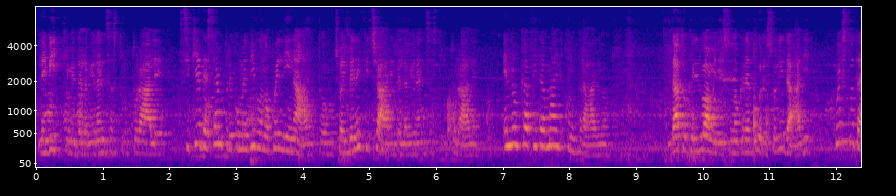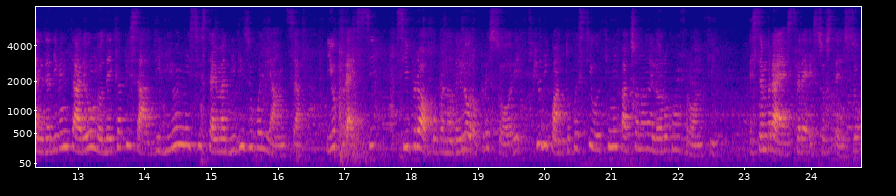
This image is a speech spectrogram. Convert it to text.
le vittime della violenza strutturale, si chiede sempre come vivono quelli in alto, cioè i beneficiari della violenza strutturale, e non capita mai il contrario. Dato che gli uomini sono creature solidari, questo tende a diventare uno dei capisaldi di ogni sistema di disuguaglianza. Gli oppressi si preoccupano dei loro oppressori più di quanto questi ultimi facciano nei loro confronti e sembra essere esso stesso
